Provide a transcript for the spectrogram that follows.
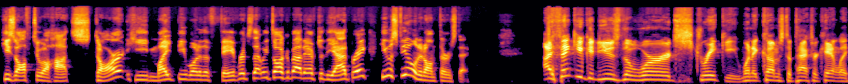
He's off to a hot start. He might be one of the favorites that we talk about after the ad break. He was feeling it on Thursday. I think you could use the word streaky when it comes to Patrick Cantlay.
